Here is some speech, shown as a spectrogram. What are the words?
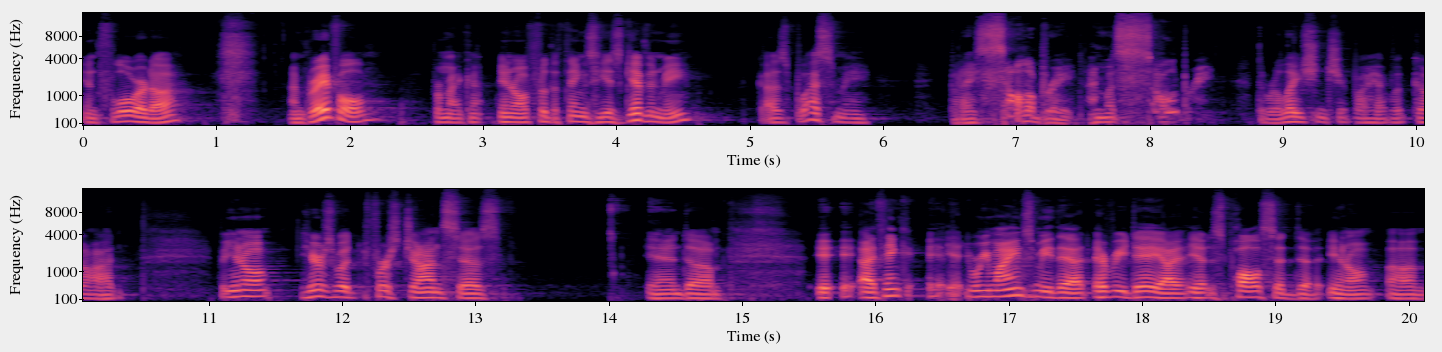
in Florida, I'm grateful for my, you know, for the things He has given me. God has blessed me, but I celebrate. I must celebrate the relationship I have with God. But you know, here's what First John says, and um, it, it, I think it, reminds me that every day, I, as Paul said, uh, you know, um,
